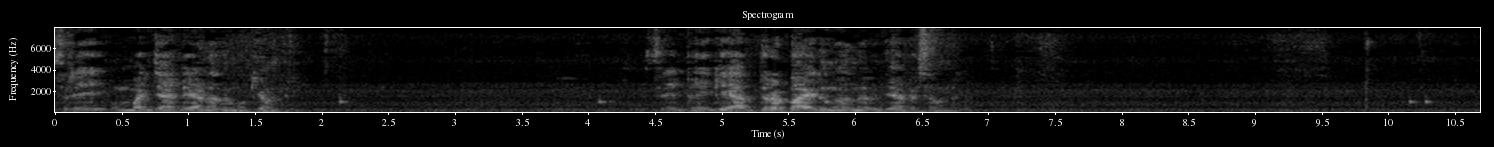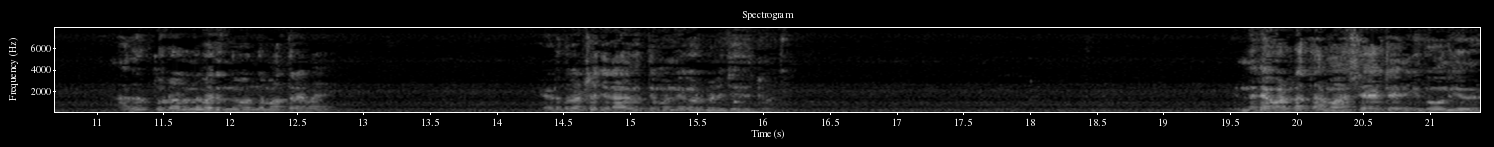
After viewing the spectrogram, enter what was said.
ശ്രീ ഉമ്മൻചാണ്ടിയാണ് അന്ന് മുഖ്യമന്ത്രി. ശ്രീ പി കെ അബ്ദുറബ് ആയിരുന്നു അന്ന് വിദ്യാഭ്യാസ മന്ത്രി. അത് തുടർന്ന് വരുന്നുവെന്ന് മാത്രമേ ഇടതുപക്ഷ ജനാധിപത്യ മുന്നണി ഗവൺമെന്റ് ചെയ്തിട്ടുണ്ട്. ഇന്നലെ വളരെ തമാശയായിട്ട് എനിക്ക് തോന്നിയത്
